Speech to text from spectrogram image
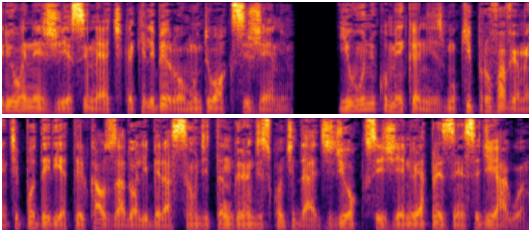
criou energia cinética que liberou muito oxigênio. E o único mecanismo que provavelmente poderia ter causado a liberação de tão grandes quantidades de oxigênio é a presença de água.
